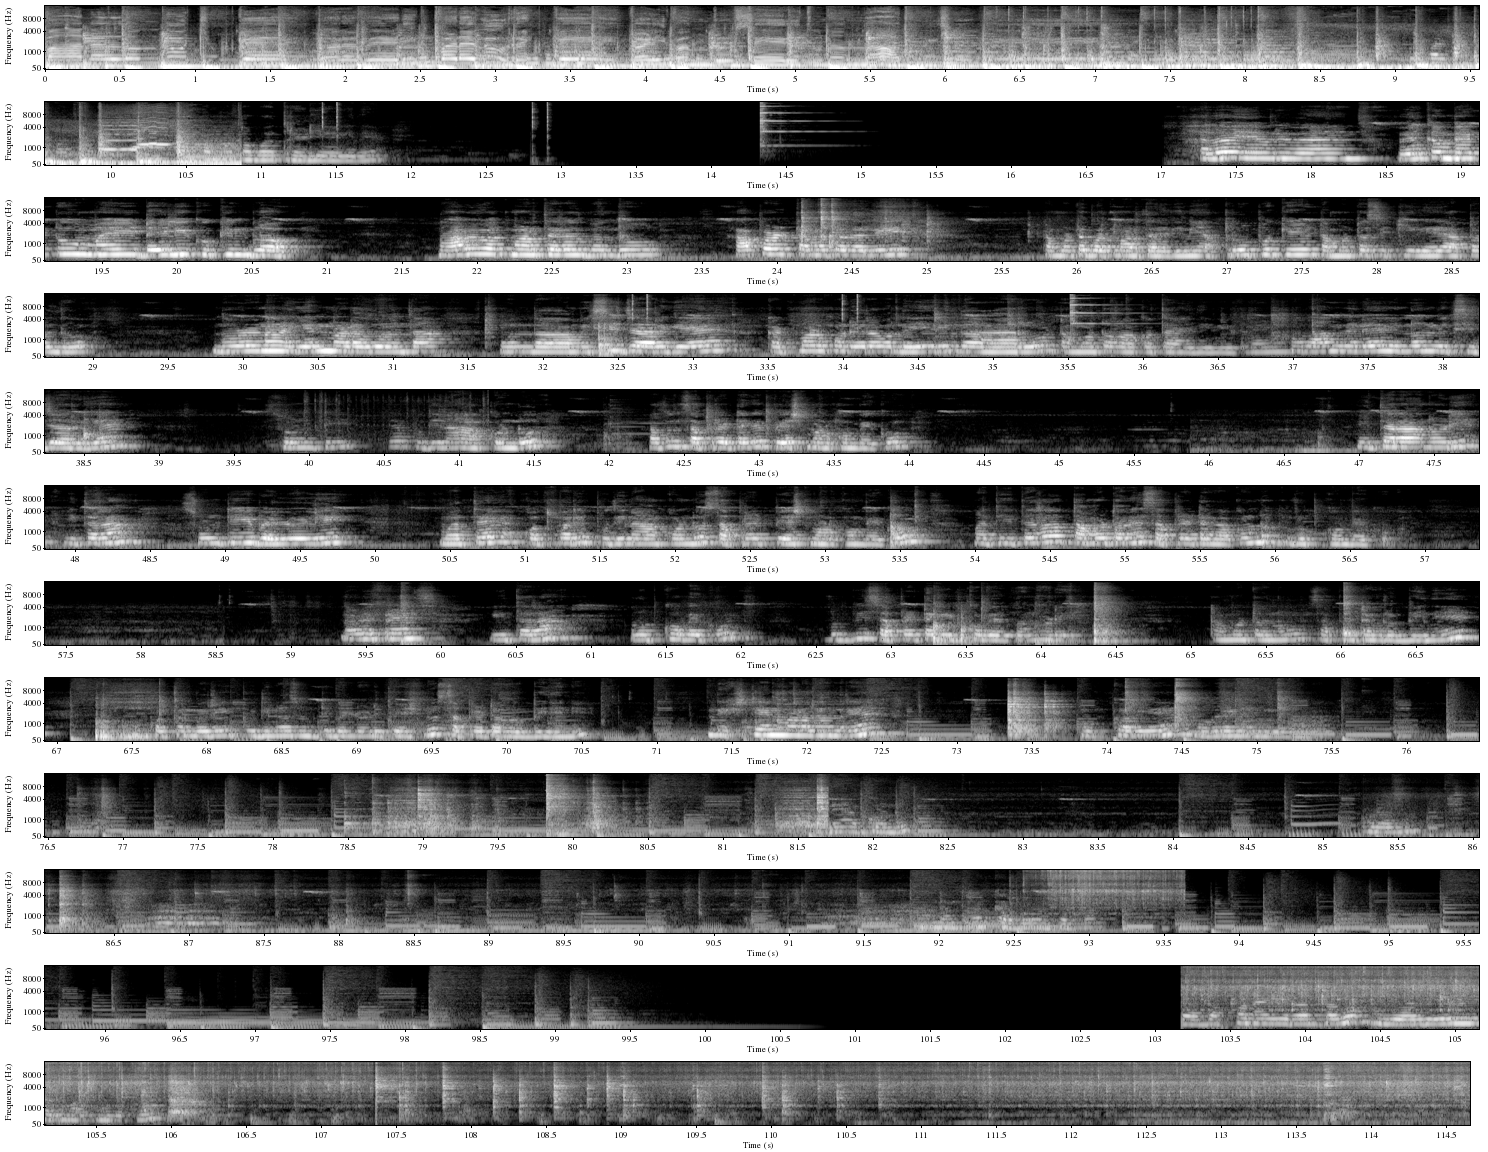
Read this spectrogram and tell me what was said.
ಬಾನಲ್ಲೊಂದು ಚುಕ್ಕೆ ಬರಬೇಡಿ ಪಡೆದು ರೆಕ್ಕೆ, ಬಳಿ ಬಂದು ಸೇರಿತು ನನ್ನ ಬಾತ್ ರೆಡಿಯಾಗಿದೆ hello everyone welcome back to my daily cooking blog ನಾವಿವತ್ತು ಮಾಡ್ತಾ ಇರೋದು ಬಂದು ಆಪಲ್ ಟೊಮೆಟೊದಲ್ಲಿ ಟೊಮೊಟೊ ಬಾತ್ ಮಾಡ್ತಾ ಇದ್ದೀನಿ. ಅಪರೂಪಕ್ಕೆ ಟೊಮೊಟೊ ಸಿಕ್ಕಿದೆ ಆಪಲ್ದು. ನೋಡೋಣ ಏನು ಮಾಡೋದು ಅಂತ. ಒಂದು ಮಿಕ್ಸಿ ಜಾರ್ಗೆ ಕಟ್ ಮಾಡ್ಕೊಂಡಿರೋ ಒಂದು ಐದರಿಂದ ಆರು ಟೊಮೊಟೊ ಹಾಕೋತಾ ಇದ್ದೀವಿ ಫ್ರೆಂಡ್ ಅದಾದಮೇಲೆ ಇನ್ನೊಂದು ಮಿಕ್ಸಿ ಜಾರ್ಗೆ ಶುಂಠಿ ಪುದೀನ ಹಾಕ್ಕೊಂಡು ಅದನ್ನು ಸಪ್ರೇಟಾಗಿ ಪೇಸ್ಟ್ ಮಾಡ್ಕೊಬೇಕು. ಈ ಥರ ನೋಡಿ, ಈ ಥರ ಶುಂಠಿ, ಬೆಳ್ಳುಳ್ಳಿ, ಮತ್ತು ಕೊತ್ತಂಬರಿ, ಪುದೀನ ಹಾಕ್ಕೊಂಡು ಸಪ್ರೇಟ್ ಪೇಸ್ಟ್ ಮಾಡ್ಕೊಬೇಕು. ಮತ್ತು ಈ ಥರ ಟೊಮೊಟೊನೇ ಸಪ್ರೇಟಾಗಿ ಹಾಕ್ಕೊಂಡು ರುಬ್ಕೊಬೇಕು. ನೋಡಿ ಫ್ರೆಂಡ್ಸ್ ಈ ಥರ ರುಬ್ಕೋಬೇಕು. ರುಬ್ಬಿ ಸಪ್ರೇಟಾಗಿ ಇಟ್ಕೋಬೇಕು ನೋಡಿ. ಟೊಮೊಟೊನು ಸಪ್ರೇಟಾಗಿ ರುಬ್ಬಿದ್ದೀನಿ. ಕೊತ್ತಂಬರಿ, ಪುದೀನ, ಶುಂಠಿ, ಬೆಳ್ಳುಳ್ಳಿ ಪೇಸ್ಟ್ನು ಸಪ್ರೇಟಾಗಿ ರುಬ್ಬಿದ್ದೀನಿ. ನೆಕ್ಸ್ಟ್ ಏನು ಮಾಡೋದಂದರೆ ಕುಕ್ಕರ್ಗೆ ಒಗ್ಗರಣೆ ನೀಡೋಣ ನಂತರ ಕರ್ಬೇವು ಒಂದು ಸ್ವಲ್ಪ ದಪ್ಪನಾಗಿರೋಂಥದ್ದು ಒಂದು ಎರಡು ಈರುಳ್ಳಿ ಕಟ್ ಮಾಡ್ಕೊಬೇಕು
